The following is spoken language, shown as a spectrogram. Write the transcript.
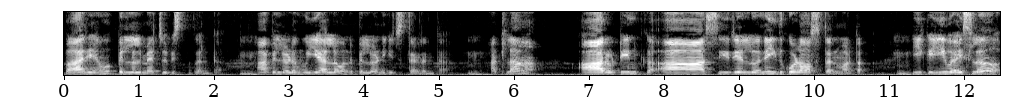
భార్య ఏమో పిల్లల మీద చూపిస్తుందంట. ఆ పిల్లోడు ఉయ్యాల్లో ఉన్న పిల్లోడిని గిచ్చుతాడంట. ఉమ్. అట్లా ఆ రొటీన్ ఆ సీరియల్లోనే ఇది కూడా వస్తుంది అనమాట ఇక ఈ వయసులో.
